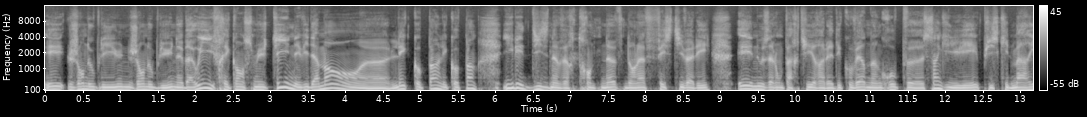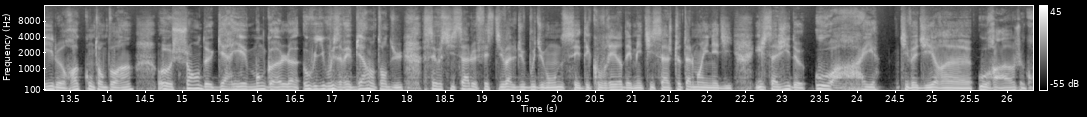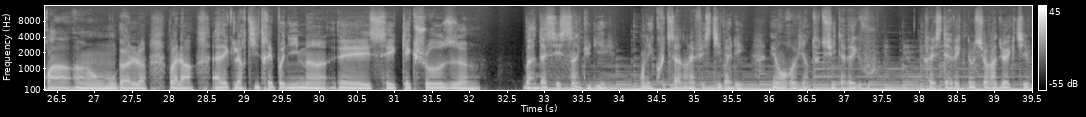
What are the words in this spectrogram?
et j'en oublie une, j'en oublie une. Eh ben oui, Fréquence Mutine évidemment, euh, les copains, les copains. Il est 19h39 dans la Festivalée et nous allons partir à la découverte d'un groupe euh, singulier puisqu'il marie le rock contemporain au chant de guerriers mongols. Oui, vous avez bien entendu. C'est aussi ça le festival du bout du monde, c'est découvrir des métissages totalement inédits. Il s'agit de Ouai qui veut dire euh, Oura, je crois, en mongol. Voilà, avec leur titre éponyme. Et c'est quelque chose euh, bah, d'assez singulier. On écoute ça dans la Festivalée et on revient tout de suite avec vous. Restez avec nous sur Radioactive.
